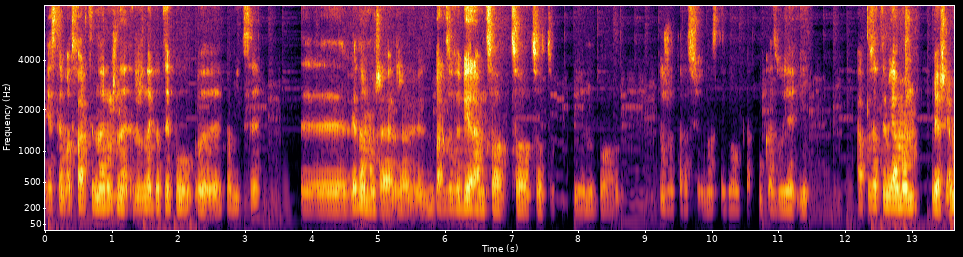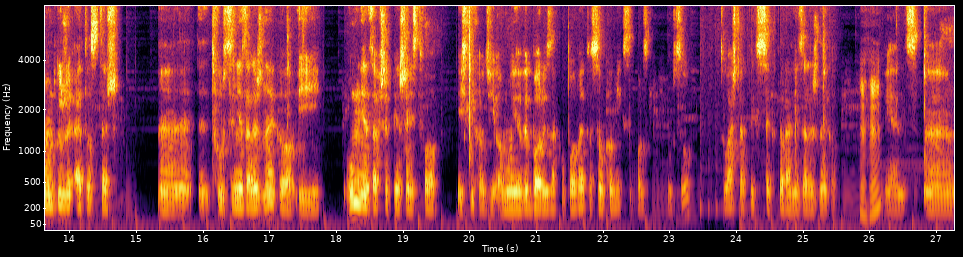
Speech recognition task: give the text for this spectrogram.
jestem otwarty na różne, różnego typu yy, komiksy. wiadomo, że, że bardzo wybieram, co, co, co, co no bo dużo teraz się u nas tego ukazuje i a poza tym ja mam, wiesz, ja mam duży etos też e, twórcy niezależnego i u mnie zawsze pierwszeństwo, jeśli chodzi o moje wybory zakupowe, to są komiksy polskich twórców, zwłaszcza tych z sektora niezależnego. Mhm. Więc, e,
